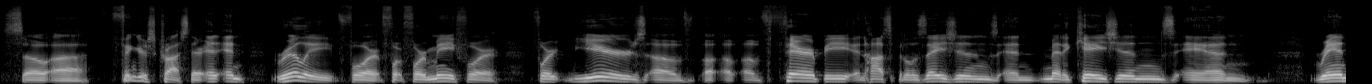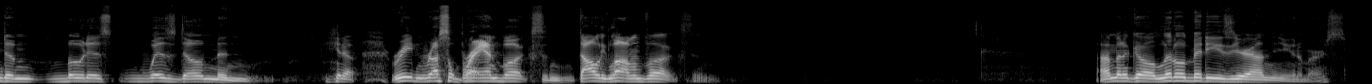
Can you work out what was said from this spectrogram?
So uh, fingers crossed there. And, and really for for for me for for years of, of, of therapy and hospitalizations and medications and random Buddhist wisdom and you know reading Russell Brand books and Dalai Lama books and I'm going to go a little bit easier on the universe.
